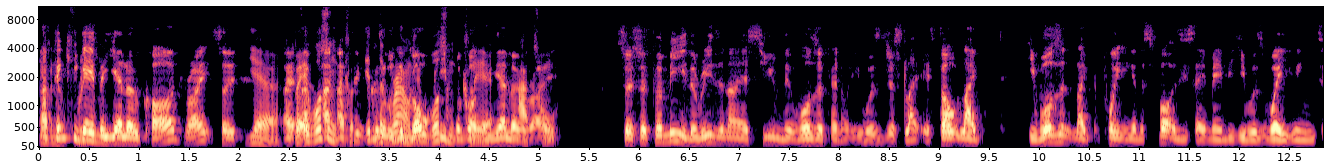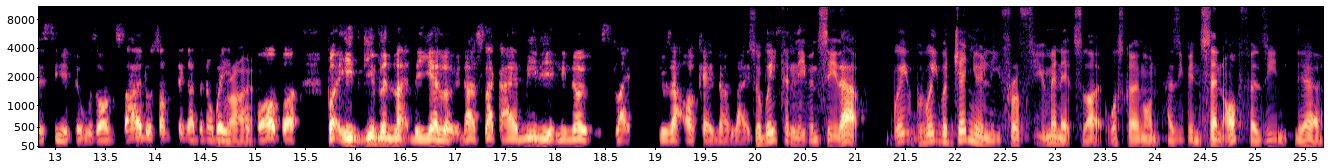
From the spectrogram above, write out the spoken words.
I think he gave a yellow card, right? So Yeah, I- but I- it wasn't I, cl- think in the was the ground. It goalkeeper wasn't got the yellow, right? all. So, so for me, the reason I assumed it was a penalty was just like it felt like he wasn't like pointing at the spot, as you say. Maybe he was waiting to see if it was onside or something. I don't know, waiting Right. for VAR, but but he'd given like the yellow. That's like I immediately noticed. Like he was like, okay, no, like So we couldn't even see that. We we were genuinely for a few minutes like, what's going on? Has he been sent off? Has he? Yeah.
